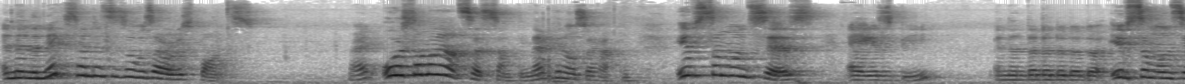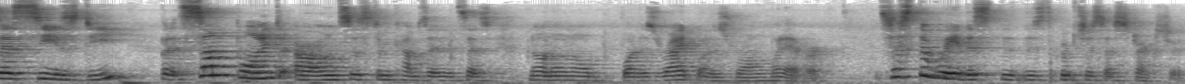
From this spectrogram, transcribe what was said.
and then the next sentence is always our response. Right? Or someone else says something. That can also happen. If someone says A is B, and then da da da da da. If someone says C is D, but at some point our own system comes in and says, no, no, no, one is right, one is wrong, whatever. It's just the way this, the, the scriptures are structured.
